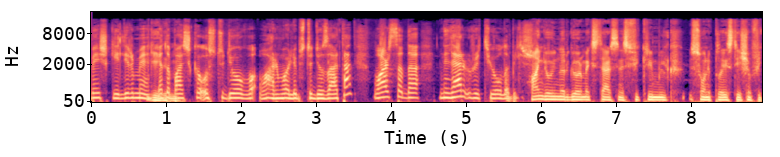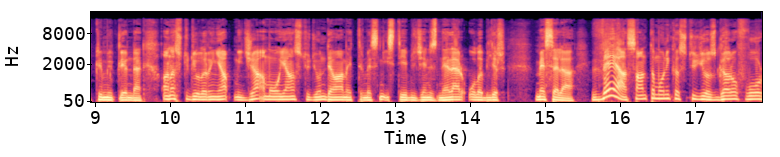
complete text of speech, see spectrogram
5 gelir mi? Gelir ya da mi? başka o stüdyo va- var mı öyle bir stüdyo zaten? Varsa da neler üretiyor olabilir? hangi oyunları görmek istersiniz? Fikri Mülk, Sony PlayStation Fikri Mülklerinden. Ana stüdyoların yapmayacağı ama o yan stüdyonun devam ettirmesini isteyebileceğiniz neler olabilir? Mesela veya Santa Monica Studios God of War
